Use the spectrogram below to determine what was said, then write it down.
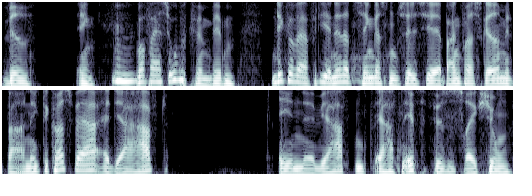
ved. Ikke? Mm. Hvorfor er jeg så ubekvem ved dem? Men det kan være, fordi jeg netop tænker, som du selv siger, at jeg er bange for at skade mit barn. Ikke? Det kan også være, at jeg har haft en, øh, vi har haft en, jeg har haft en efterfødselsreaktion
